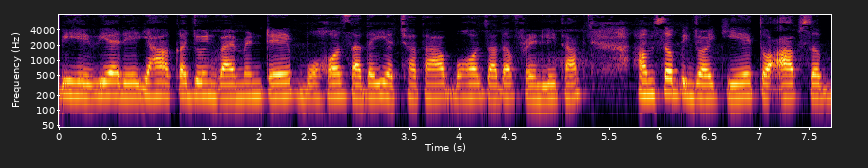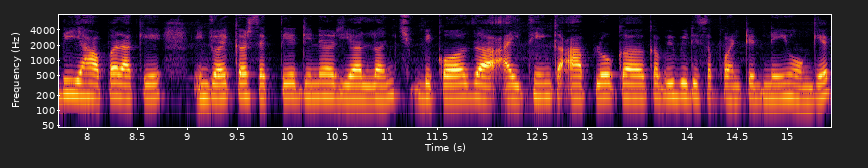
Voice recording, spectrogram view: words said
बिहेवियर है, यहाँ का जो इन्वायरमेंट है, बहुत ज़्यादा ही अच्छा था, बहुत ज़्यादा फ्रेंडली था। हम सब इंजॉय किए तो आप सब भी यहाँ पर आके इंजॉय कर सकते हैं डिनर या लंच बिकॉज़ आई थिंक आप लोग कभी भी डिसअपॉइंटेड नहीं होंगे।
